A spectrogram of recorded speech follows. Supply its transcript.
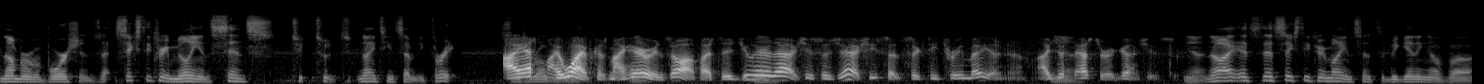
number of abortions, 63 million since to, to, to 1973. I asked Roe my wife because my hair is off. I said, "Did you hear Yeah. that?" She says, "Yeah." She said, "63 million. I just Yeah. asked her again. She's Yeah, no, I, it's that's 63 million since the beginning of uh,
